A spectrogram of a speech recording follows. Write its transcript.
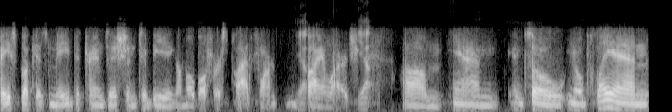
Facebook has made the transition to being a mobile first platform Yep. by and large. Yep. Um, and and so you know PLAYEN,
